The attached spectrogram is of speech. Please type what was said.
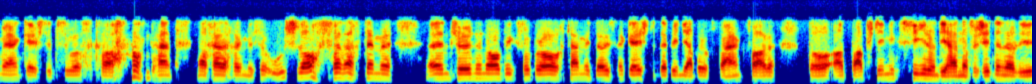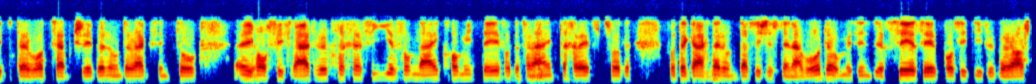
wir haben gestern Besuch gehabt und haben nachher ein bisschen ausschlafen, nachdem wir einen schönen Abend verbracht haben mit unseren Gästen. Dann bin ich aber auf Bern gefahren, da an die Abstimmungsfeier und ich habe noch verschiedene Leute per WhatsApp geschrieben, unterwegs im Zug. Ich hoffe, es wird wirklich eine Feier vom Nein-Komitee, von der Vereinten Kräfte, von der, von den Gegnern und das ist es dann auch geworden und wir sind natürlich sehr, sehr positiv überrascht,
